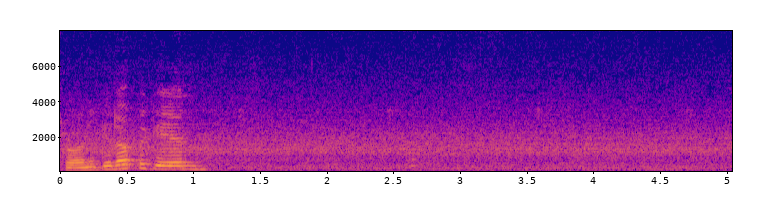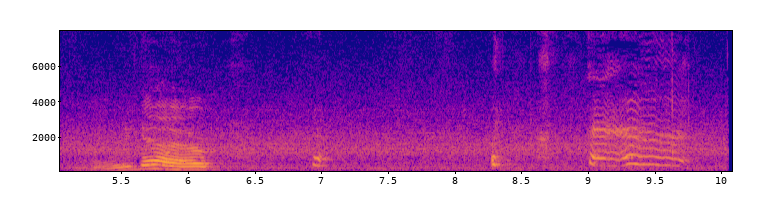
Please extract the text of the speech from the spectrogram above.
trying to get up again. There we go.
